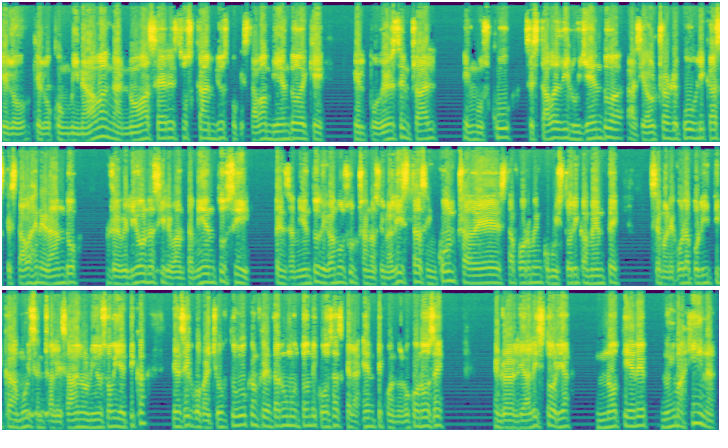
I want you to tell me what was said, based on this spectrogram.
que, lo, que lo combinaban a no hacer estos cambios porque estaban viendo de que el poder central en Moscú se estaba diluyendo hacia otras repúblicas, que estaba generando rebeliones y levantamientos y pensamientos, digamos, ultranacionalistas en contra de esta forma en como históricamente se manejó la política muy centralizada en la Unión Soviética. Es decir, Gorbachev tuvo que enfrentar un montón de cosas que la gente cuando no conoce en realidad la historia no tiene, no imagina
